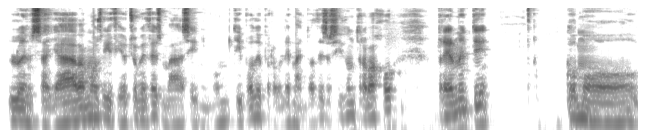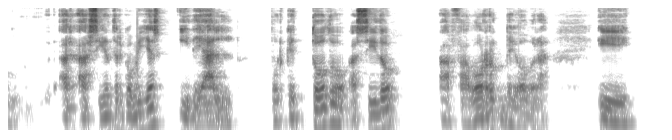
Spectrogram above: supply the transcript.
lo ensayábamos dieciocho veces más, sin ningún tipo de problema. Entonces ha sido un trabajo realmente como así entre comillas, ideal, porque todo ha sido a favor de obra. Y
